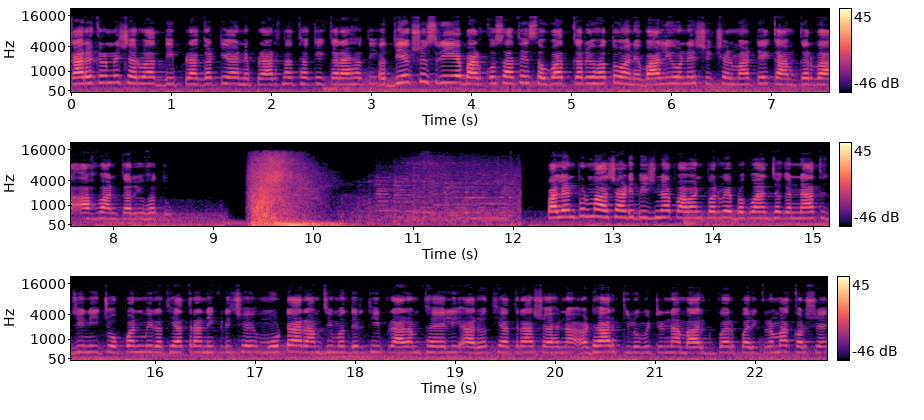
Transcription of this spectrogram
કાર્યક્રમની શરૂઆત દીપ પ્રાગટ્ય અને પ્રાર્થના થકી કરાઈ હતી. અધ્યક્ષશ્રીએ બાળકો સાથે સંવાદ કર્યો હતો અને વાલીઓને શિક્ષણ માટે કામ કરવા આહવાન કર્યું હતું. પાલનપુરમાં અષાઢી બીજના પાવન પર્વે ભગવાન જગન્નાથજીની ચોપનમી રથયાત્રા નીકળી છે. મોટા રામજી મંદિરથી પ્રારંભ થયેલી આ રથયાત્રા શહેરના અઢાર કિલોમીટરના માર્ગ પર પરિક્રમા કરશે.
